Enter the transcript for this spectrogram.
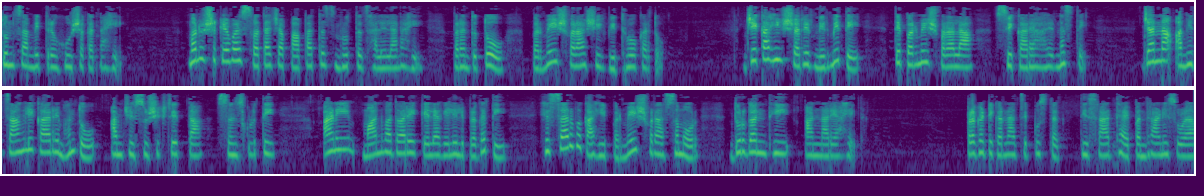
तुमचा मित्र होऊ शकत नाही. मनुष्य केवळ स्वतःच्या पापातच मृत झालेला नाही परंतु तो परमेश्वराशी विद्रोह करतो. जे काही शरीर निर्मिते ते परमेश्वराला स्वीकार्य नसते. ज्यांना आम्ही चांगली कार्य म्हणतो आमची सुशिक्षितता संस्कृती आणि मानवाद्वारे केल्या गेलेली प्रगती हे सर्व काही परमेश्वरासमोर दुर्गंधी आणणारे आहेत. प्रगटीकरणाचे पुस्तक तिसरा अध्याय पंधरा आणि सोळा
